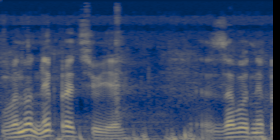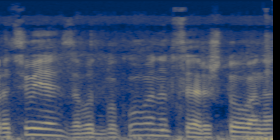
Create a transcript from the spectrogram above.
Воно не працює. Завод не працює, завод блоковано, все арештовано.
